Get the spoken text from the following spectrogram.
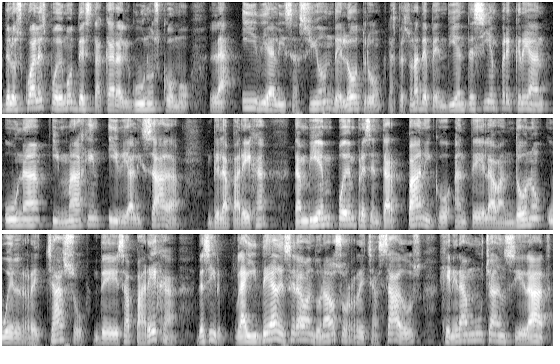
de los cuales podemos destacar algunos como la idealización del otro. Las personas dependientes siempre crean una imagen idealizada de la pareja. También pueden presentar pánico ante el abandono o el rechazo de esa pareja. Es decir, la idea de ser abandonados o rechazados genera mucha ansiedad,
